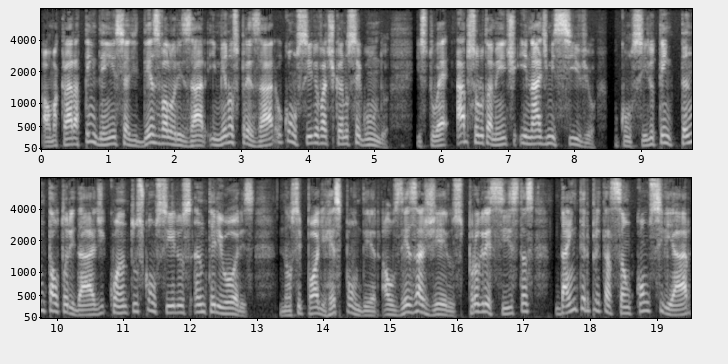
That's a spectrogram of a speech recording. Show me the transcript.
há uma clara tendência de desvalorizar e menosprezar o Concílio Vaticano II. Isto é absolutamente inadmissível. O concílio tem tanta autoridade quanto os concílios anteriores. Não se pode responder aos exageros progressistas da interpretação conciliar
